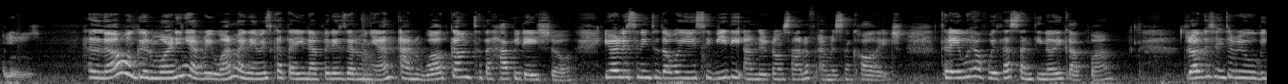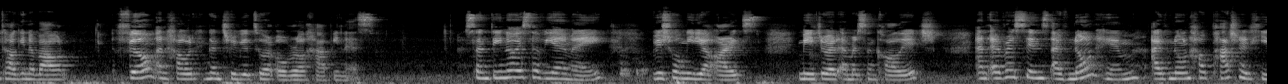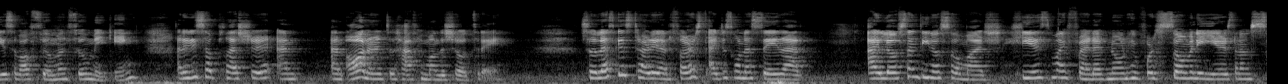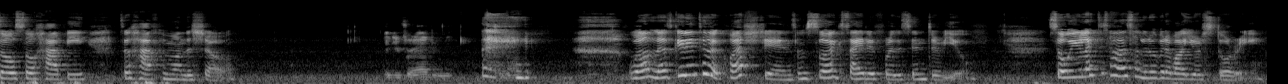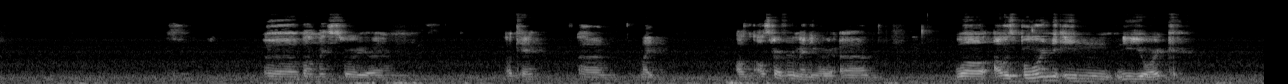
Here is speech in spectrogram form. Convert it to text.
Hello. Hello, good morning, everyone. My name is Catalina Pérez de Armiñán, and welcome to the Happy Day Show. You are listening to WECB, the underground sound of Emerson College. Today we have with us Santino Di Capua. Throughout this interview, we'll be talking about film and how it can contribute to our overall happiness. Santino is a VMA, Visual Media Arts, major at Emerson College. And ever since I've known him, I've known how passionate he is about film and filmmaking. And it is a pleasure and an honor to have him on the show today. So let's get started. And first, I just want to say that I love Santino so much. He is my friend. I've known him for so many years, and I'm so, so happy to have him on the show. Thank you for having me. well, let's get into the questions. I'm so excited for this interview. So, would you like to tell us a little bit about your story? Uh, about my story, um, okay. Um, like, I'll, I'll start from anywhere. Um, well, I was born in New York,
